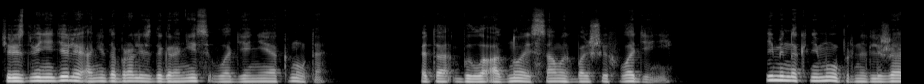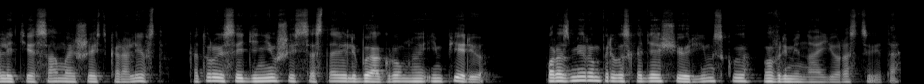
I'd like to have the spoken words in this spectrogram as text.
Через две недели они добрались до границ владения Кнута. Это было одно из самых больших владений. Именно к нему принадлежали те самые шесть королевств, которые, соединившись, составили бы огромную империю, по размерам превосходящую римскую во времена ее расцвета.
